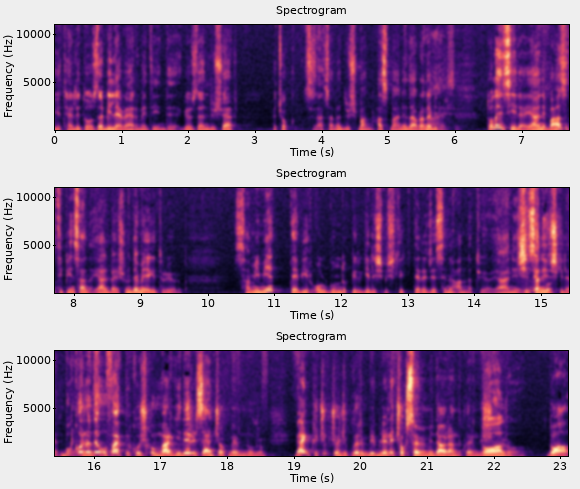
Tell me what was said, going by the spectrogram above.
yeterli dozda bile vermediğinde gözden düşer ve çok sana düşman, hasmane davranabilir. Maalesef. Dolayısıyla yani bazı tip insan yani ben şunu demeye getiriyorum. Samimiyet de bir olgunluk, bir gelişmişlik derecesini anlatıyor. Yani Şimdi insan bu, ilişkilerinde. Bu konuda ufak bir kuşkum var. Giderirsen çok memnun olurum. Ben küçük çocukların birbirlerine çok samimi davrandıklarını Doğal düşünüyorum. Doğal.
